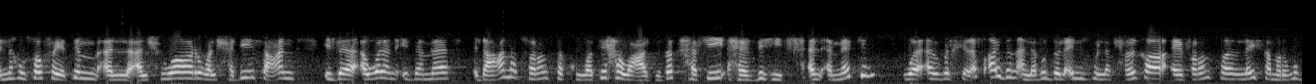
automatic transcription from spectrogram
إنه سوف يتم الحوار والحديث عن إذا اولا إذا ما دعمت فرنسا قواتها وعززتها في هذه الأماكن وبالخلاف أيضا أن لابد لأنه الحقيقة فرنسا ليس مرغوب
